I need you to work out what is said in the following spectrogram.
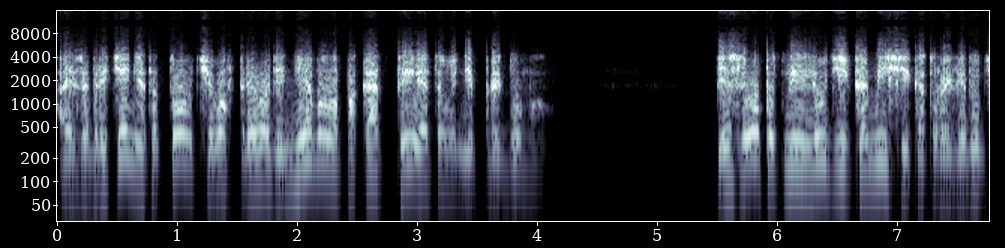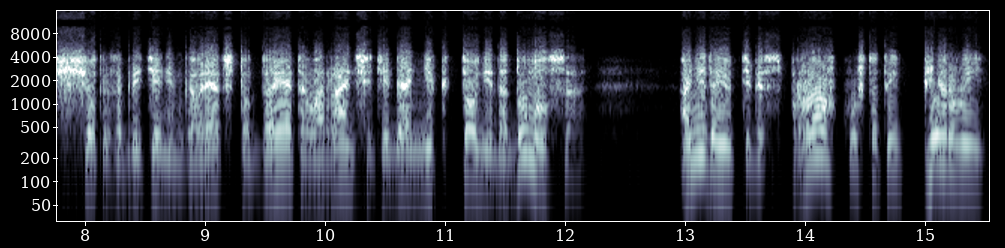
а изобретение это то, чего в природе не было, пока ты этого не придумал. Если опытные люди и комиссии, которые ведут счет изобретениям, говорят, что до этого раньше тебя никто не додумался, они дают тебе справку, что ты первый,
